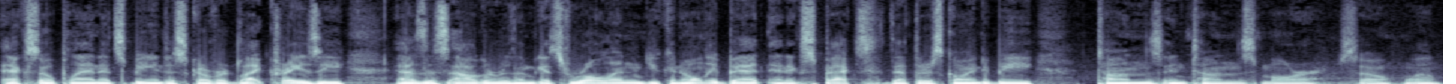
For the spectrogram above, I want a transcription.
exoplanets being discovered like crazy. As this algorithm gets rolling, you can only bet and expect that there's going to be tons and tons more. So, well,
